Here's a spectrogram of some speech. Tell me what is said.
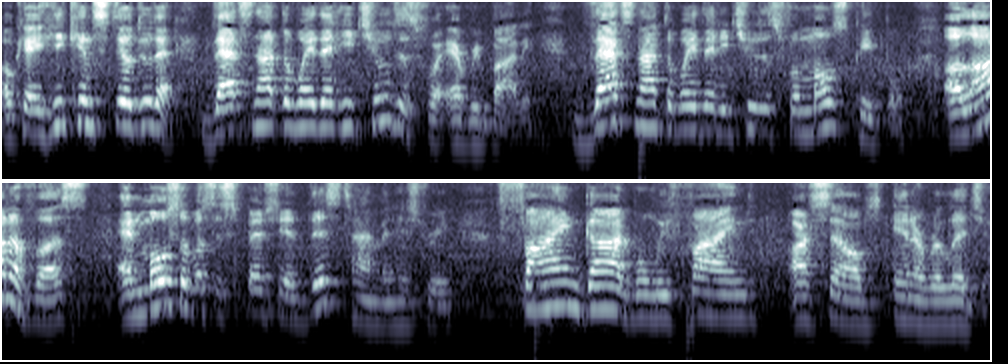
Okay, He can still do that. That's not the way that He chooses for everybody. That's not the way that He chooses for most people. A lot of us, and most of us, especially at this time in history, find God when we find ourselves in a religion.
